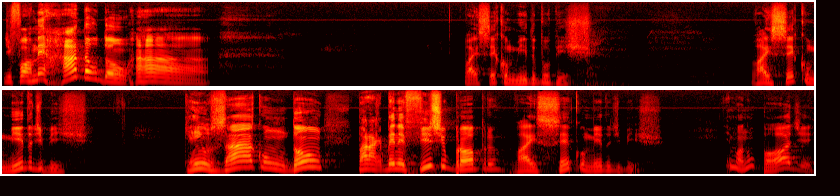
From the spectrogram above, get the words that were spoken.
de forma errada o dom, ah, vai ser comido por bicho. Vai ser comido de bicho. Quem usar com um dom para benefício próprio, vai ser comido de bicho. Irmão, não pode.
